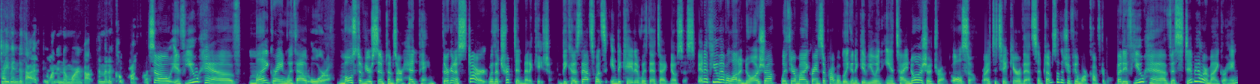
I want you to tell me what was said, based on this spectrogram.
dive into that if they want to know more about the medical process. So, if you have migraine without aura, most of your symptoms are head pain, they're going to start with a triptan medication because that's what's indicated with that diagnosis. And if you have a lot of nausea with your migraines, they're probably going to give you an anti nausea drug also, right, to take care of that symptom so that you feel more comfortable. But if you have vestibular migraine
